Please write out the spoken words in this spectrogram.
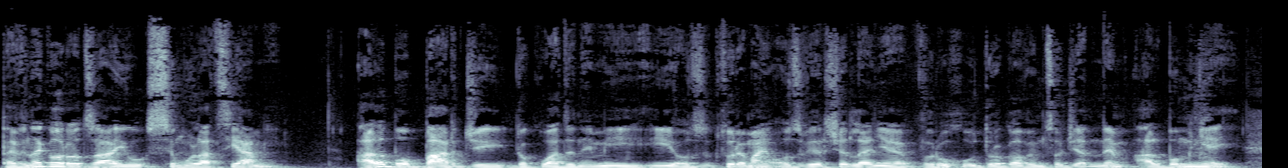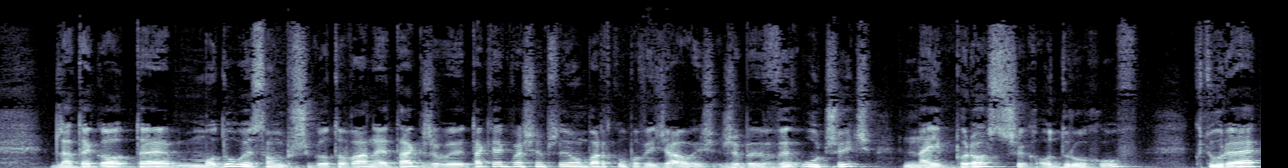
pewnego rodzaju symulacjami. Albo bardziej dokładnymi, i które mają odzwierciedlenie w ruchu drogowym codziennym, albo mniej. Dlatego te moduły są przygotowane tak, żeby, tak jak właśnie przed Bartku powiedziałeś, żeby wyuczyć najprostszych odruchów, które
